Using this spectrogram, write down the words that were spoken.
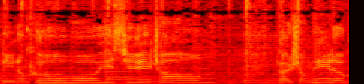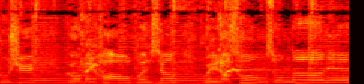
你能和我一起唱，带上你的故事和美好幻想，回到匆匆那年。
